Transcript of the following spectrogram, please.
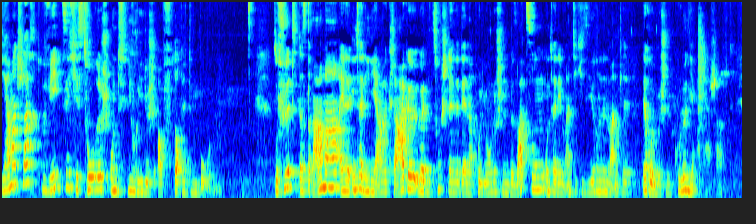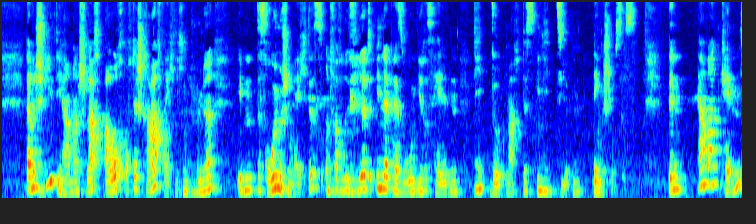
Die Hermannschlacht bewegt sich historisch und juridisch auf doppeltem Boden. So führt das Drama eine interlineare Klage über die Zustände der napoleonischen Besatzung unter dem antikisierenden Mantel der römischen Kolonialherrschaft. Damit spielt die Hermannschlacht auch auf der strafrechtlichen Bühne eben des römischen Rechtes und favorisiert in der Person ihres Helden die Wirkmacht des indizierten Denkschlusses. Denn Hermann kennt,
